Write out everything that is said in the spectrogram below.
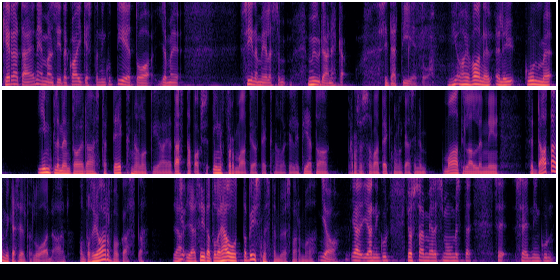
kerätään enemmän siitä kaikesta niin kuin tietoa ja me siinä mielessä myydään ehkä sitä tietoa. Niin aivan, eli kun me implementoidaan sitä teknologiaa ja tässä tapauksessa informaatioteknologiaa, eli tietoa prosessoivaa teknologiaa sinne maatilalle, niin se data, mikä sieltä luodaan, on tosi arvokasta. Ja, ja siitä tulee ihan uutta bisnestä myös varmaan. Joo, ja, ja niin kuin jossain mielessä mun mielestä se, se niin kuin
